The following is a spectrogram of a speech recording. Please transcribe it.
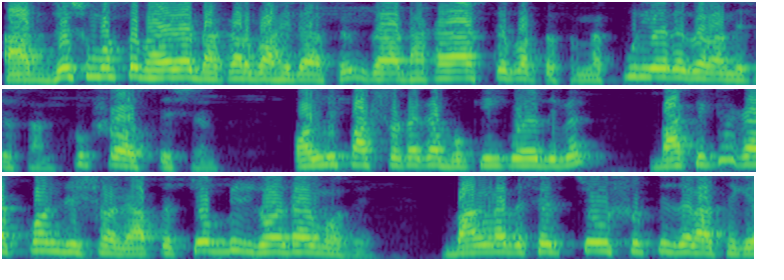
আর যে সমস্ত ভাইরা ঢাকার বাইরে আছেন, যারা ঢাকায় আসতে পারতেছেন না কুরিয়ারে যারা নিতে চান, খুব সহজ সিস্টেম অনলি পাঁচশো টাকা বুকিং করে দিবেন। বাকি টাকা কন্ডিশনে আপনি চব্বিশ ঘণ্টার মধ্যে বাংলাদেশের চৌষট্টি জেলা থেকে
